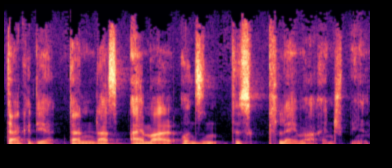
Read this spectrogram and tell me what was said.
Danke dir. Dann lass einmal unseren Disclaimer einspielen.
